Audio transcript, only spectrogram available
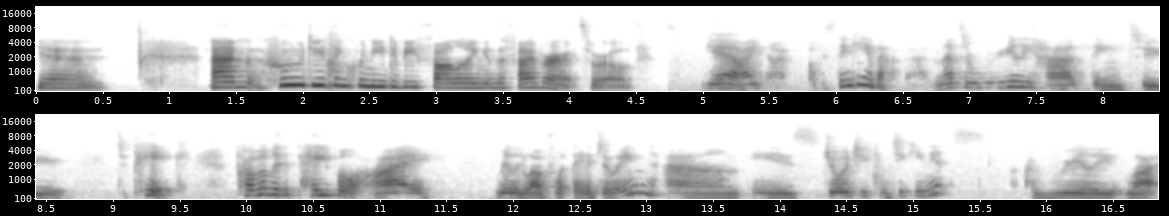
Yeah. Um, who do you think we need to be following in the fiber arts world? Yeah, I, I was thinking about that, and that's a really hard thing to to pick. Probably the people I really love what they're doing um, is Georgie from Tiki Knits. I really like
